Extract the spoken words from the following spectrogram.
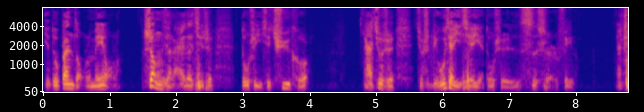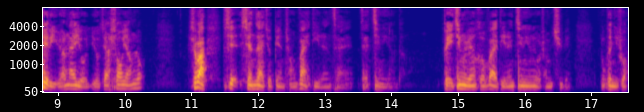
也都搬走了，没有了。剩下来的其实都是一些躯壳，哎，就是就是留下一些也都是似是而非了。这里原来有有家烧羊肉。是吧？现现在就变成外地人在在经营的，北京人和外地人经营有什么区别？我跟你说，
